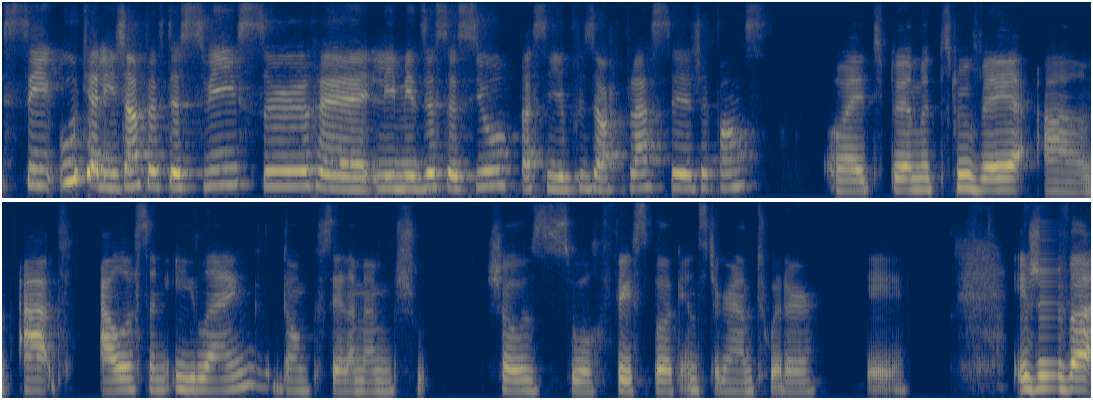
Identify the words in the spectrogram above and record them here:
C'est où que les gens peuvent te suivre sur euh, les médias sociaux? Parce qu'il y a plusieurs places, euh, je pense. Oui, tu peux me trouver um, at Allison E. Lang. Donc, c'est la même chose sur Facebook, Instagram, Twitter. Et, et je vais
